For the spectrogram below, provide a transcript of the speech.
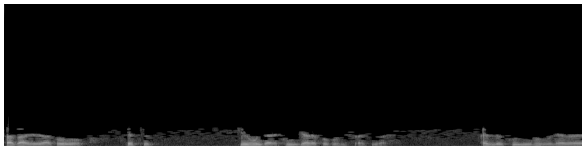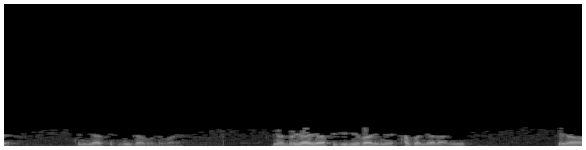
သာသာရရာကိုစစ်စစ်ကျင်းဝင်ကြတဲ့ကုကြတဲ့ပုဂ္ဂိုလ်ကြီးဆိုတာရှိပါတယ်အဲဒီလိုကုညီမှုကိုလည်းပဲတရားဖြင့်လေးစားဖို့လိုပါတယ် ပြီးတော့လူရရပစ္စည်းလေးပါးတွေနဲ့ထောက်ပံ့ကြတာလေဒါတော့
